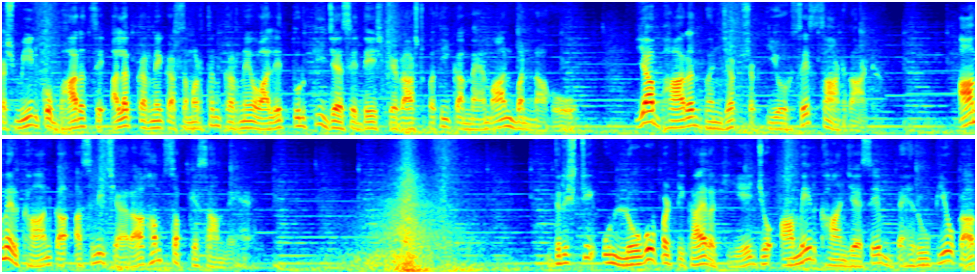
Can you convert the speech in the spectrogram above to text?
कश्मीर को भारत से अलग करने का समर्थन करने वाले तुर्की जैसे देश के राष्ट्रपति का मेहमान बनना हो या भारत भंजक शक्तियों से सांठगांठ। आमिर खान का असली चेहरा हम सबके सामने है। दृष्टि उन लोगों पर टिकाए रखिए जो आमिर खान जैसे बहरूपियों का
